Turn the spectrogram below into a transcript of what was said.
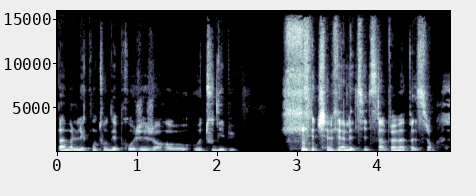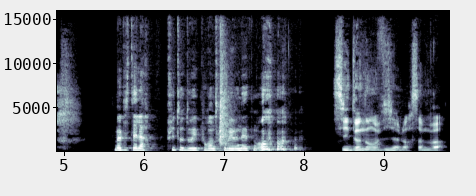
pas mal les contours des projets, genre au au tout début. J'aime bien les titres, c'est un peu ma passion. Bah, puis tu as l'air plutôt doué pour en trouver honnêtement. S'ils donnent envie, alors ça me va.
